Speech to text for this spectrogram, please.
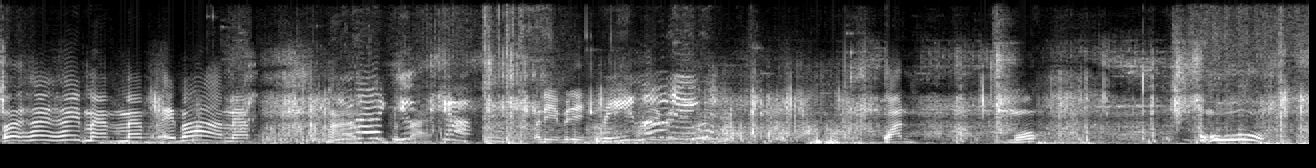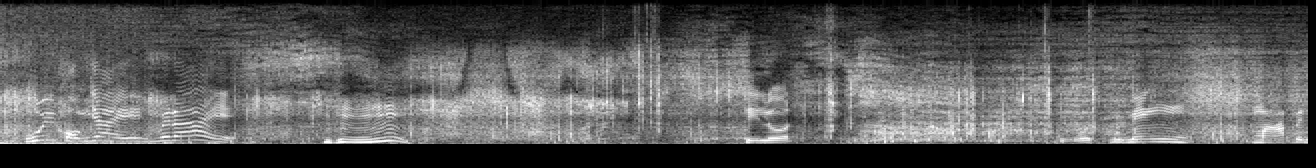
เฮ้ยเฮ้ยเฮ้ยแมปแมปไอ้บ้าแมป หา Like ตัว you ตาย got this. มาดิมาดิ Reloading. วันมกโอ้โหอุ้ยของใหญ่ไม่ได้หืมตีโหลดโอ้โหที่แม่งมาเป็น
